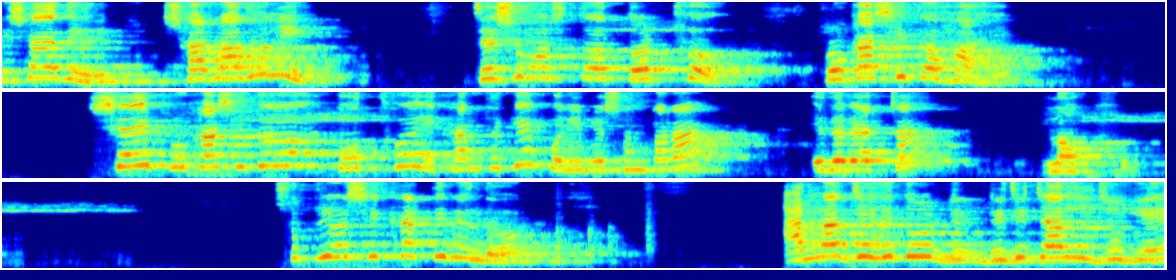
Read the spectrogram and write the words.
বিষয়াদির সর্বাধুনিক যে সমস্ত তথ্য প্রকাশিত হয়, সেই প্রকাশিত তথ্য এখান থেকে পরিবেশন করা এদের একটা লক্ষ্য। সুপ্রিয় শিক্ষার্থীবৃন্দ, আমরা যেহেতু ডিজিটাল যুগে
